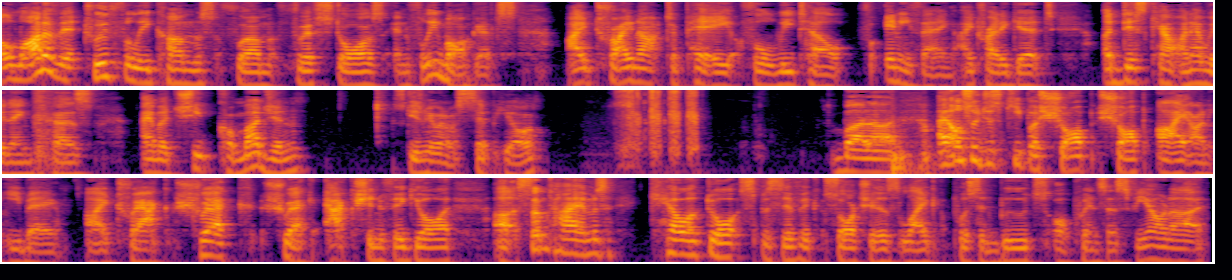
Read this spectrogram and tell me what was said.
a lot of it, truthfully, comes from thrift stores and flea markets. I try not to pay full retail for anything. I try to get a discount on everything because I'm a cheap curmudgeon. Excuse me when I'm a sip here. But uh, I also just keep a sharp, sharp eye on eBay. I track Shrek, Shrek action figure, uh, sometimes character-specific searches like Puss in Boots or Princess Fiona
